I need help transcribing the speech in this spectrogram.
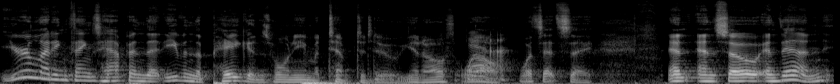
you're letting things happen that even the pagans won't even attempt to do." You know, wow, Yeah. what's that say? And and so and then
